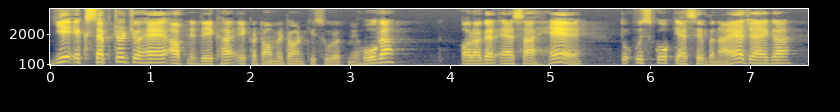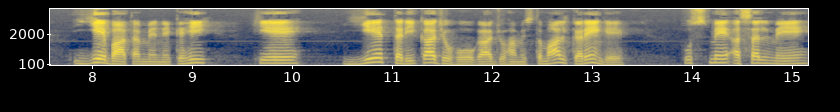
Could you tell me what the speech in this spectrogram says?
یہ ایکسیپٹر جو ہے، آپ نے دیکھا ایک اٹومیٹون کی صورت میں ہوگا۔ اور اگر ایسا ہے، تو اس کو کیسے بنایا جائے گا؟ یہ بات اب میں نے کہی کہ یہ طریقہ جو ہوگا، جو ہم استعمال کریں گے، اس میں اصل میں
